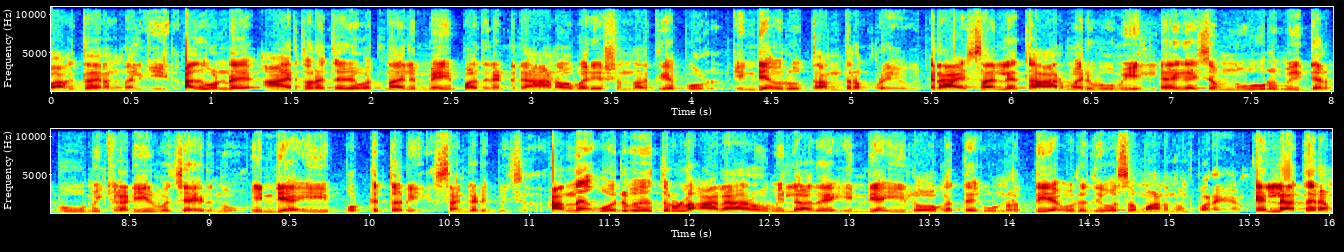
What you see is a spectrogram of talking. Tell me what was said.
വാഗ്ദാനം നൽകിയിരുന്നു. അതുകൊണ്ട് ആയിരത്തി തൊള്ളായിരത്തി എഴുപത്തിനാല് മെയ് പതിനെട്ടിന് ആണോപരേഷൻ നടത്തിയപ്പോൾ ഇന്ത്യ ഒരു തന്ത്രം പ്രയോഗിച്ചു. രാജസ്ഥാനിലെ താർ മരുഭൂമിയിൽ ഏകദേശം നൂറ് മീറ്റർ ഭൂമിക്കടിയിൽ വെച്ചായിരുന്നു ഇന്ത്യ ഈ പൊട്ടിത്തെറി സംഘടിപ്പിച്ചത്. അന്ന് ഒരു വിധത്തിലുള്ള അലാറവും ഇല്ലാതെ ഇന്ത്യ ഈ ലോകത്തെ ഉണർത്തിയ ഒരു ദിവസമാണെന്നും പറയാം. എല്ലാത്തരം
